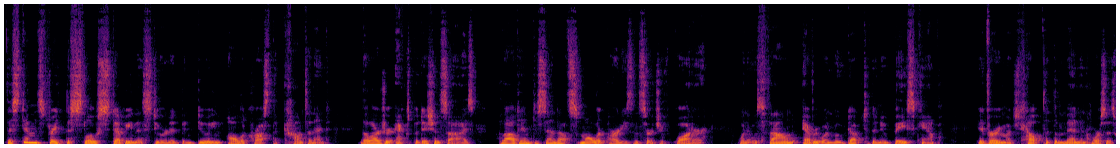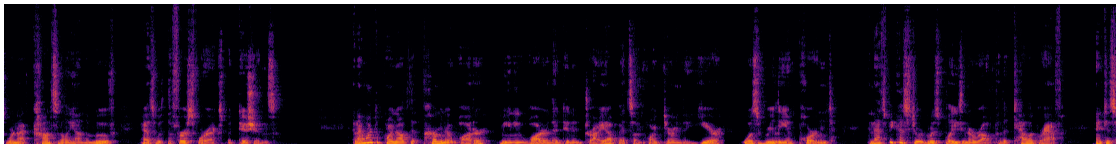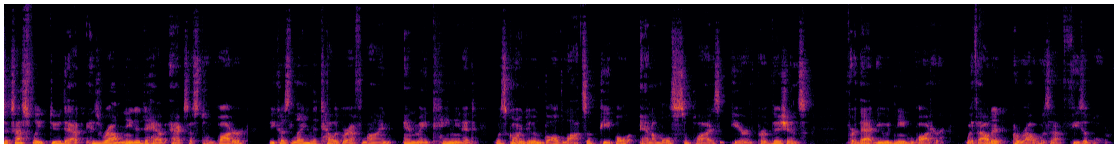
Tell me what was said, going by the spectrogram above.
This demonstrates the slow stepping that Stuart had been doing all across the continent. The larger expedition size allowed him to send out smaller parties in search of water. When it was found, everyone moved up to the new base camp. It very much helped that the men and horses were not constantly on the move, as with the first four expeditions. And I want to point out that permanent water, meaning water that didn't dry up at some point during the year, was really important. And that's because Stuart was blazing a route for the telegraph. And to successfully do that, his route needed to have access to water because laying the telegraph line and maintaining it was going to involve lots of people, animals, supplies, gear, and provisions. For that, you would need water. Without it, a route was not feasible.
